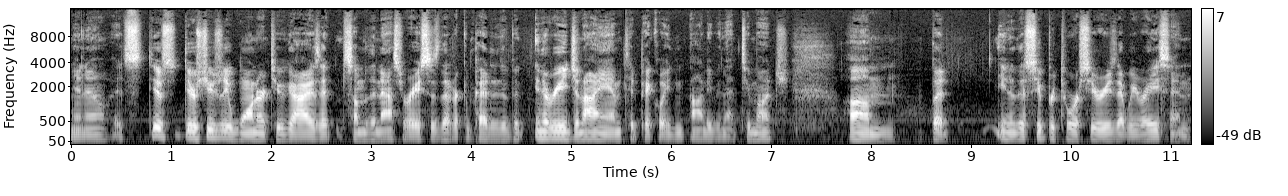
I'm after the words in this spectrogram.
You know, it's there's there's usually one or two guys at some of the NASA races that are competitive. But in the region I am, typically not even that too much. Um, but you know, the Super Tour series that we race in,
